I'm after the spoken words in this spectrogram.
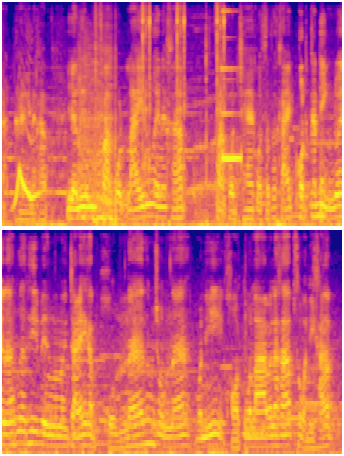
จัดให้นะครับอย่าลืมฝากกดไลค์ด้วยนะครับ ฝากกดแชร์กด subscribe กดกระดิ่งด้วยนะ เพื่อที่เป็นกำลังใจให้กับผมนะท่านผู้ชมนะ วันนี้ขอตัวลาไปแล้วครับ สวัสดีครับ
